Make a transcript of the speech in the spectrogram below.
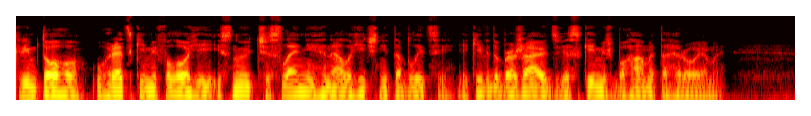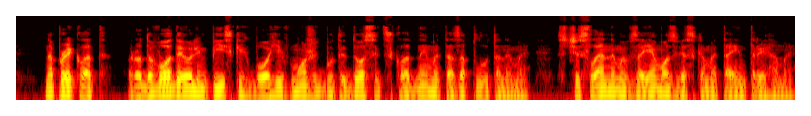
Крім того, у грецькій міфології існують численні генеалогічні таблиці, які відображають зв'язки між богами та героями. Наприклад, родоводи олімпійських богів можуть бути досить складними та заплутаними, з численними взаємозв'язками та інтригами.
